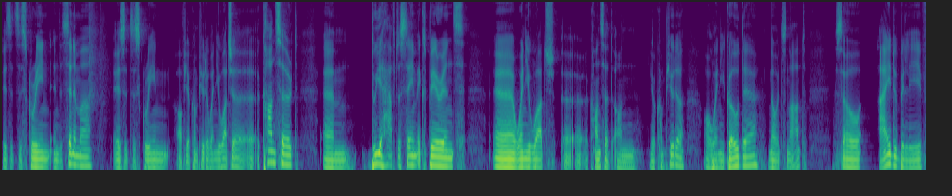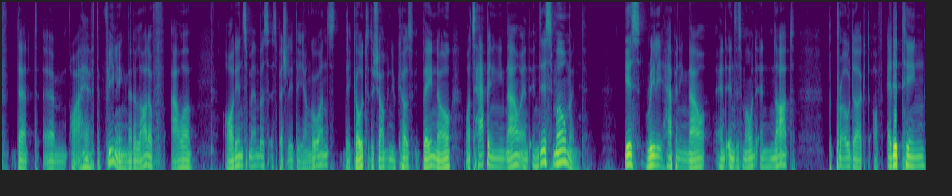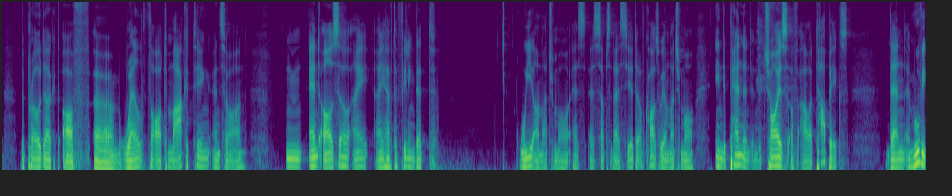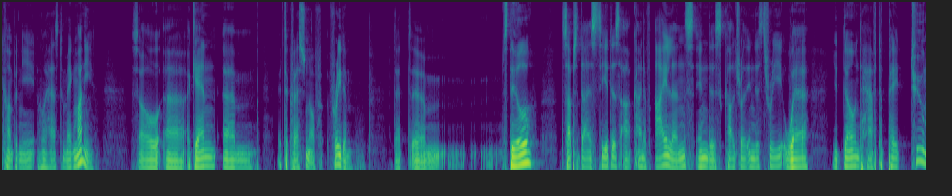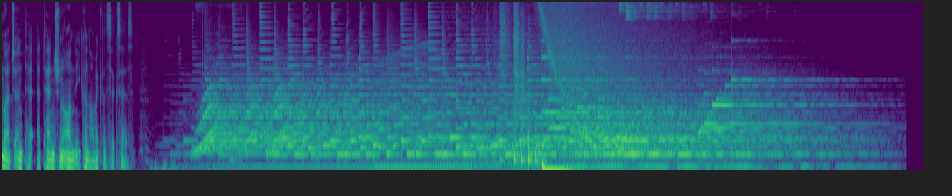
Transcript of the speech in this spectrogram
Is it the screen in the cinema? Is it the screen of your computer when you watch a, a concert? Um, do you have the same experience uh, when you watch a, a- concert on your computer or when you go there? No, it's not. So I do believe that, um, or I have the feeling that a lot of our audience members, especially the younger ones, they go to the Schaubühne because they know what's happening now and in this moment is really happening now and in this moment and not the product of editing, the product of um, well thought marketing and so on. Mm, and also, I, I have the feeling that we are much more, as, as subsidized theater, of course, we are much more independent in the choice of our topics than a movie company who has to make money. So uh, again, um, it's a question of freedom. That um, still subsidized theaters are kind of islands in this cultural industry where you don't have to pay too much attention on economical success.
